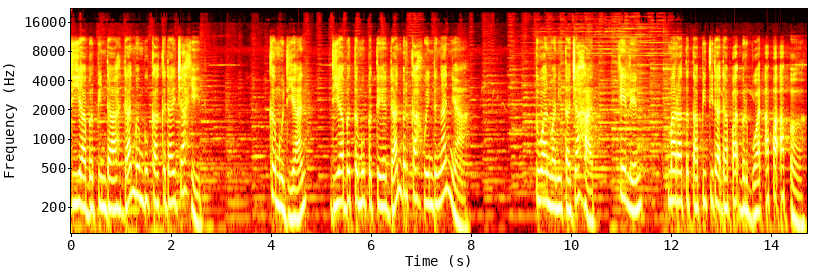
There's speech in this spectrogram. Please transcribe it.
Dia berpindah dan membuka kedai jahit. Kemudian, dia bertemu petir dan berkahwin dengannya. Tuan wanita jahat, Helen, marah tetapi tidak dapat berbuat apa-apa.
